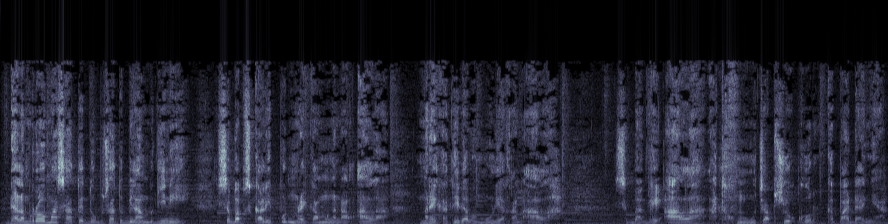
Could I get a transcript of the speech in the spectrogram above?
Dalam Roma 1:21 bilang begini, sebab sekalipun mereka mengenal Allah, mereka tidak memuliakan Allah sebagai Allah atau mengucap syukur kepadanya.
